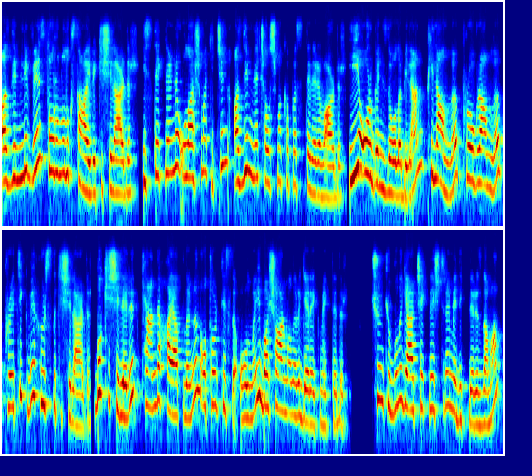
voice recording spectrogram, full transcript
azimli ve sorumluluk sahibi kişilerdir. İsteklerine ulaşmak için azimle çalışma kapasiteleri vardır. İyi organize olabilen, planlı, programlı, pratik ve hırslı kişilerdir. Bu kişilerin kendi hayatlarının otoritesi olmayı başarmaları gerekmektedir. Çünkü bunu gerçekleştiremedikleri zaman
